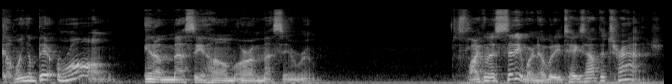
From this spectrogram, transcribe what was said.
going a bit wrong in a messy home or a messy room. Just like in a city where nobody takes out the trash.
